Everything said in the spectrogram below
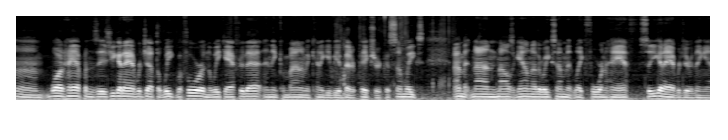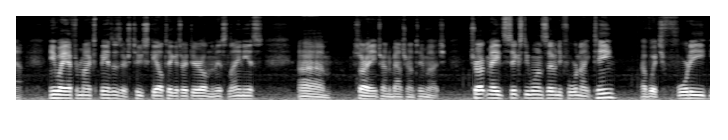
um, what happens is you got to average out the week before and the week after that and then combine them and kind of give you a better picture. Because some weeks i'm at nine miles a gallon other weeks i'm at like four and a half. So you got to average everything out. Anyway after my expenses there's two scale tickets right there on the miscellaneous. Um, sorry i ain't trying to bounce around too much. Truck made 6174.19 of which 40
